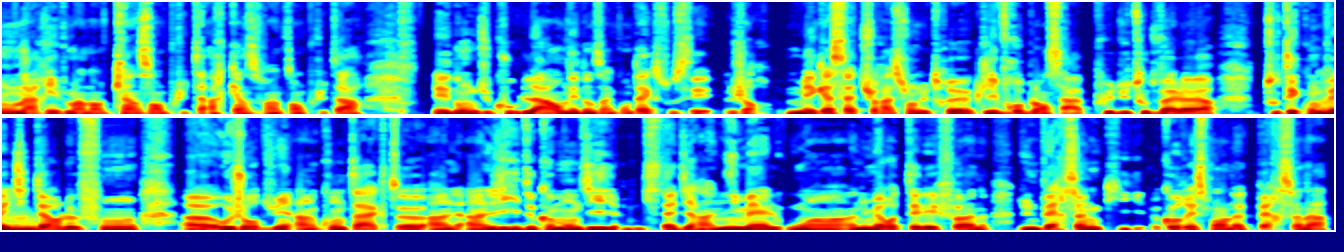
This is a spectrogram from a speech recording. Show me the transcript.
on arrive maintenant 15 ans plus tard, 15-20 ans plus tard, et donc du coup là, on est dans un contexte où c'est genre méga saturation du truc, livre blanc ça a plus du tout de valeur, tous tes compétiteurs mmh. le font. Euh, aujourd'hui, un contact, euh, un, lead comme on dit, c'est-à-dire un email ou un numéro de téléphone d'une personne qui correspond à notre persona,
